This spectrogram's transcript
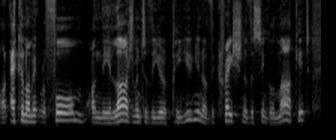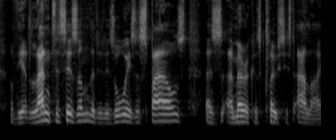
on economic reform, on the enlargement of the European Union, of the creation of the single market, of the Atlanticism that it has always espoused as America's closest ally.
